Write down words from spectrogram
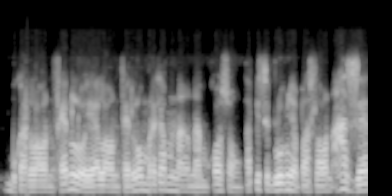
bukan lawan Venlo ya, lawan Venlo mereka menang 6-0. Tapi sebelumnya pas lawan AZ,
